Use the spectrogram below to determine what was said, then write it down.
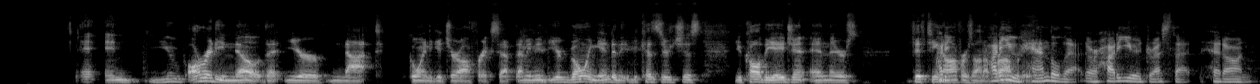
and, and you already know that you're not going to get your offer accepted. I mean, you're going into the because there's just you call the agent and there's 15 you, offers on a how property. do you handle that or how do you address that head on?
